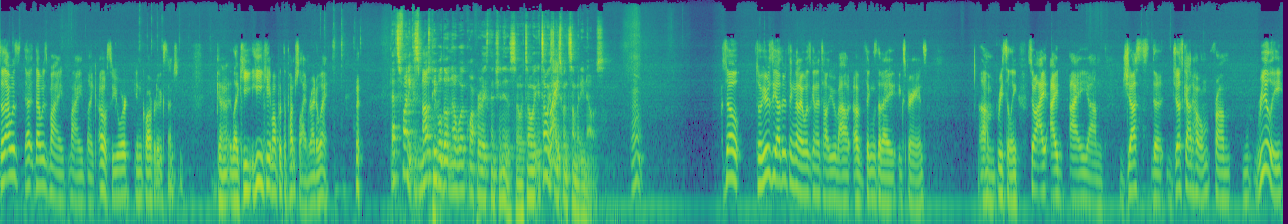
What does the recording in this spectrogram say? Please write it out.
so that was that, that was my my like oh so you work in cooperative extension. Like he he came up with the punchline right away. That's funny because most people don't know what cooperative extension is, so it's always it's always Right. nice when somebody knows. so so here's the other thing that i was going to tell you about of things that i experienced um recently. So i i i um just the just got home from really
